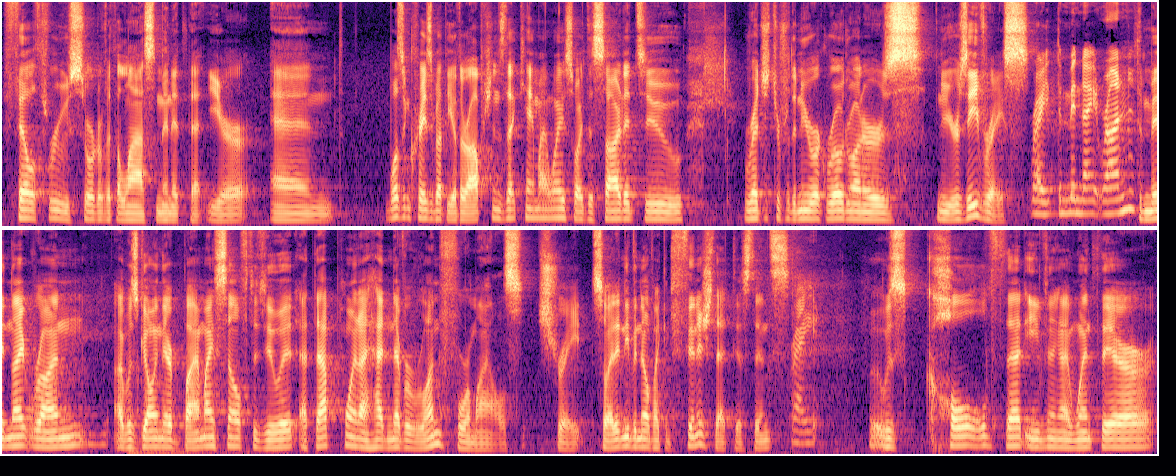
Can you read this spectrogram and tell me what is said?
fell through sort of at the last minute that year and wasn't crazy about the other options that came my way. So I decided to register for the New York Roadrunners New Year's Eve race. Right, the midnight run. The midnight run, I was going there by myself to do it. At that point, I had never run four miles straight, so I didn't even know if I could finish that distance. Right. It was cold that evening. I went there,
